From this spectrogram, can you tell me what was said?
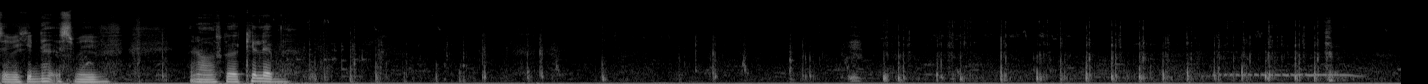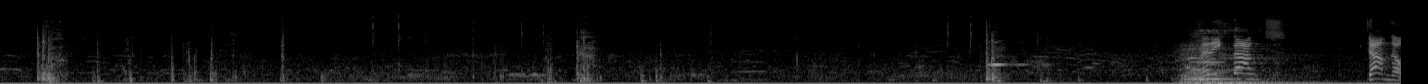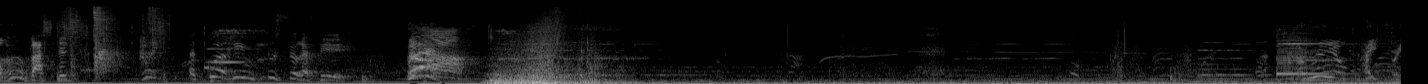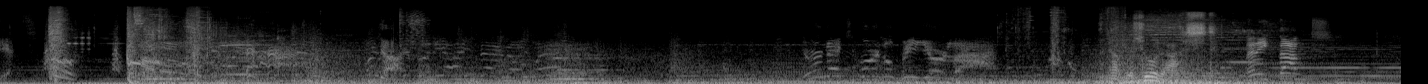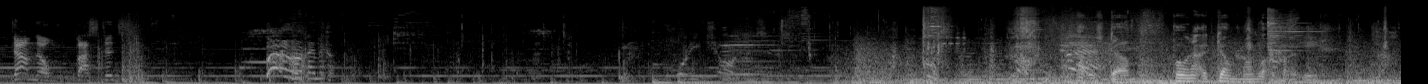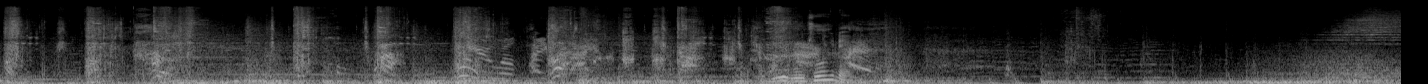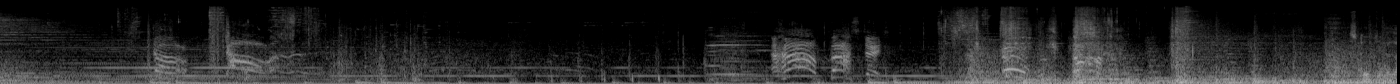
so he can notice me and I was going to kill him. Many thanks. Damn those bastards. À quoi rime tout ce raffut Real patriots. Your next word will be your last. That was your last. Many thanks. Damn those bastards. Dumb. Pulling out a gun on right in front of you. You will join in.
